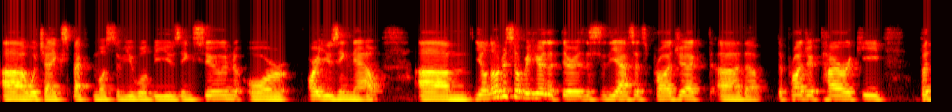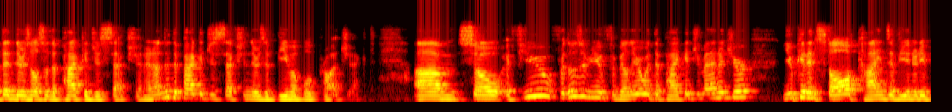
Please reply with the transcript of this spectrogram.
uh, which I expect most of you will be using soon or are using now. Um, you'll notice over here that there this is the assets project, uh, the the project hierarchy, but then there's also the packages section, and under the packages section there's a Beamable project. Um, so if you, for those of you familiar with the package manager, you can install kinds of Unity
